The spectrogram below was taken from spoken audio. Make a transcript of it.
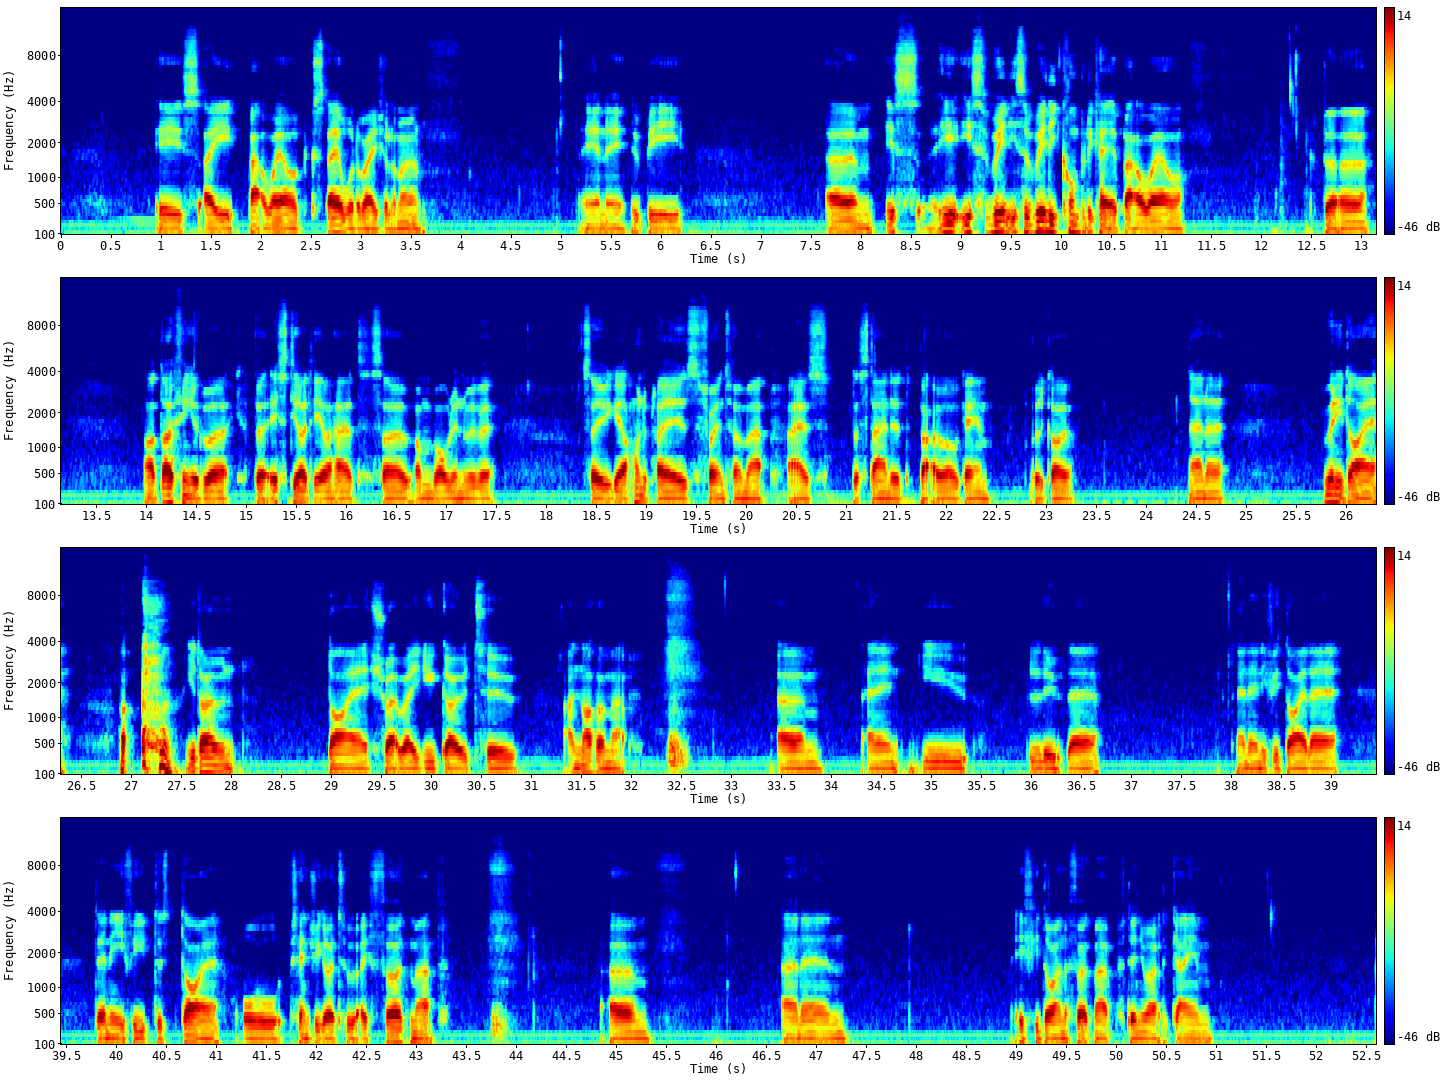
is a battle royale the rage at the moment. and it would be. Um, it's it's really it's a really complicated battle royale, but uh, I don't think it'd work. But it's the idea I had, so I'm rolling with it. So you get 100 players thrown to a map as the standard battle royale game would go, and uh, when you die, you don't die straight away. You go to another map, um, and then you loot there. And then if you die there, then either you just die or potentially go to a third map. Um, and then if you die in the third map, then you're out of the game.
